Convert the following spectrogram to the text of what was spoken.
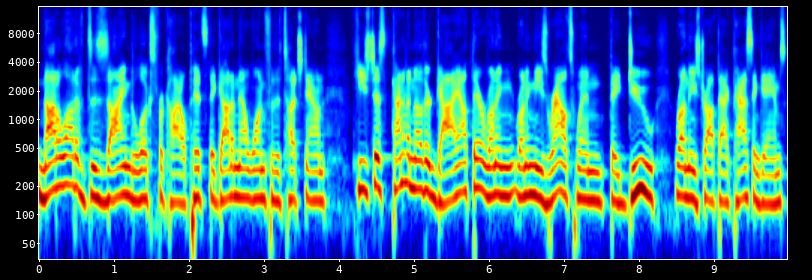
not a lot of designed looks for Kyle Pitts. They got him that one for the touchdown he's just kind of another guy out there running running these routes when they do run these drop back passing games.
